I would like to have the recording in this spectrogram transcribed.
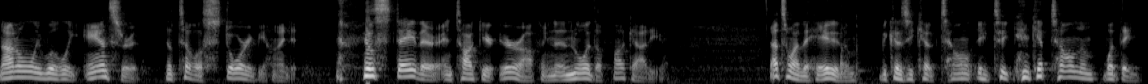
Not only will he answer it, he'll tell a story behind it. he'll stay there and talk your ear off and annoy the fuck out of you. That's why they hated him because he kept telling he, t- he kept telling them what they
